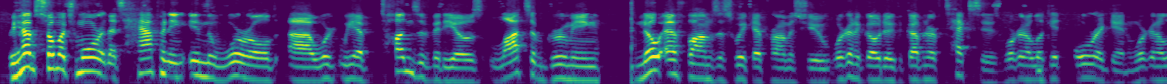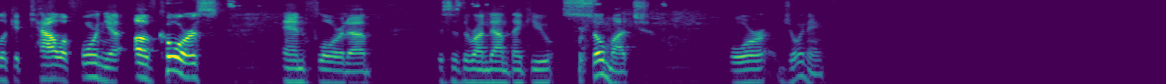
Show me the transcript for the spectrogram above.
We have so much more that's happening in the world. Uh, we have tons of videos, lots of grooming no F bombs this week, I promise you. We're going to go to the governor of Texas. We're going to look at Oregon. We're going to look at California, of course, and Florida. This is the rundown. Thank you so much for joining.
